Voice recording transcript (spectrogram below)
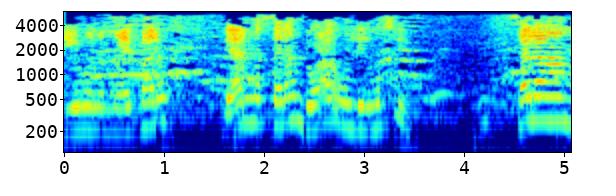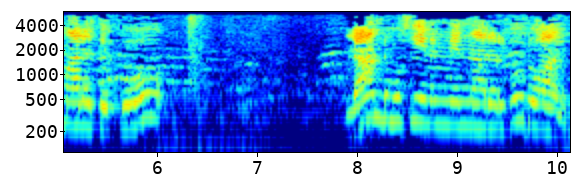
ይሁን የማይባለው ሊአነ ሰላም ዱዓኡን ሊልሙስሊም። ሰላም ማለት እኮ ለአንድ ሙስሊም የምናደርገው ዱዓ ነው።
